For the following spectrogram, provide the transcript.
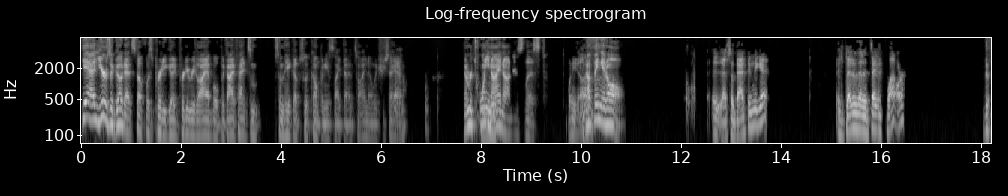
Yeah, years ago that stuff was pretty good, pretty reliable, but I've had some some hiccups with companies like that, so I know what you're saying. Number 29 on this list. 29 Nothing at all. That's a bad thing to get it's better than a dead flower The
